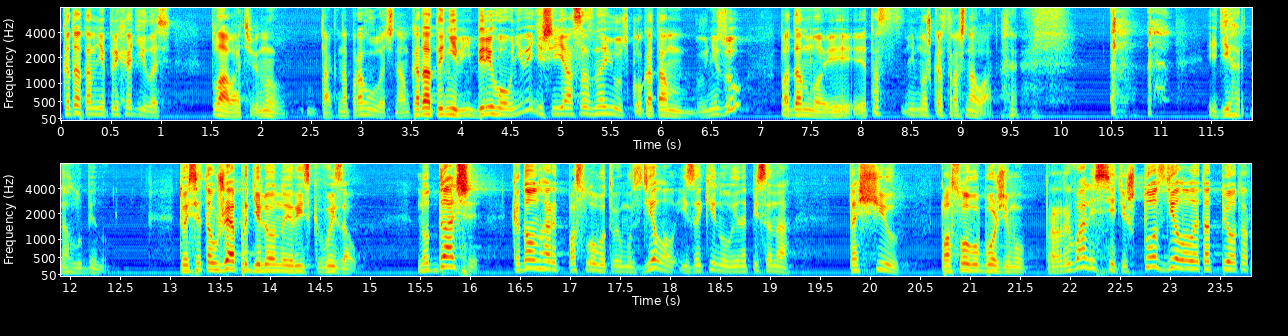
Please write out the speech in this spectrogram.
Когда-то мне приходилось плавать, ну, так, на прогулочном, когда ты берегов не видишь, и я осознаю, сколько там внизу, подо мной. И это немножко страшновато. Иди, говорит, на глубину. То есть это уже определенный риск, вызов. Но дальше Когда он, говорит, по слову твоему сделал и закинул, и написано, тащил по слову Божьему, прорывались сети, что сделал этот Петр?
